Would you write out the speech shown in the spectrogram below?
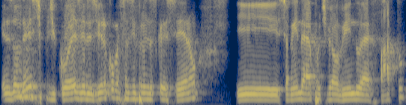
eles odeiam uhum. esse tipo de coisa, eles viram como essas empresas cresceram E se alguém da Apple estiver ouvindo, é fato.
